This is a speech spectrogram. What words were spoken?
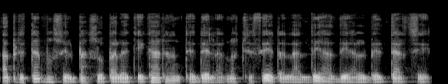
Apretamos el paso para llegar antes del anochecer a la aldea de Albertarse,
